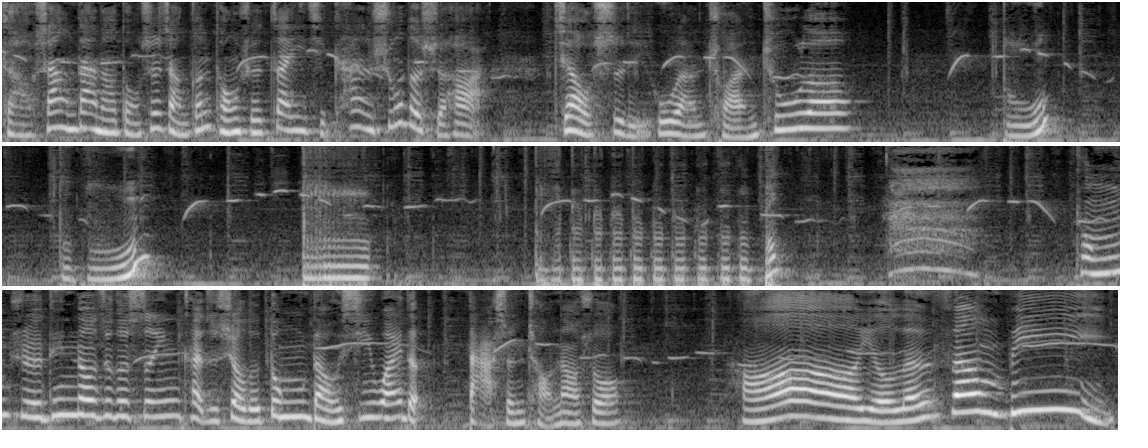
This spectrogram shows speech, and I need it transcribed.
早上，大脑董事长跟同学在一起看书的时候啊，教室里忽然传出了“不不不不不不不不不”，同学听到这个声音，开始笑得东倒西歪的，大声吵闹说：“哦，有人放屁，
